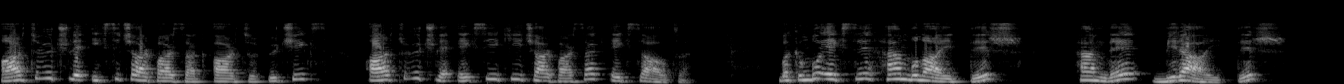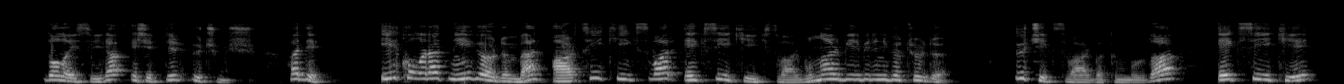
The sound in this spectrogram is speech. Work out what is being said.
Artı 3 ile x'i çarparsak artı 3x, artı 3 ile eksi 2'yi çarparsak eksi 6. Bakın bu eksi hem buna aittir hem de 1'e aittir. Dolayısıyla eşittir 3'müş. Hadi ilk olarak neyi gördüm ben? Artı 2x var, eksi 2x var. Bunlar birbirini götürdü. 3x var bakın burada. Eksi 2,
